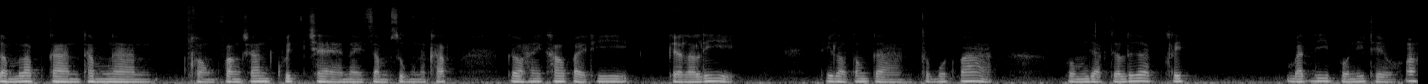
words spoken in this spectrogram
สำหรับการทำงาน ของฟังก์ชัน Quick Share ใน Samsung นะครับ ก็ให้เข้าไปที่ Gallery ที่เราต้องการสมมุติว่าผมอยากจะเลือกคลิป Buddy Ponytail อะ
